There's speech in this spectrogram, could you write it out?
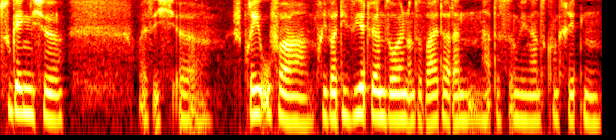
zugängliche, weiß ich, äh, Spreeufer privatisiert werden sollen und so weiter, dann hat das irgendwie einen ganz konkreten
